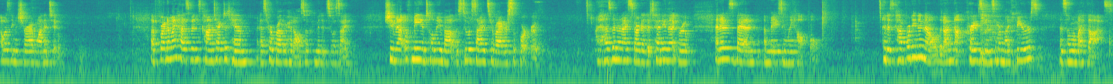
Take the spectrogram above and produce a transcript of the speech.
I wasn't even sure I wanted to. A friend of my husband's contacted him as her brother had also committed suicide. She met with me and told me about the Suicide Survivor Support Group. My husband and I started attending that group and it has been amazingly helpful. It is comforting to know that I'm not crazy in some of my fears and some of my thoughts.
